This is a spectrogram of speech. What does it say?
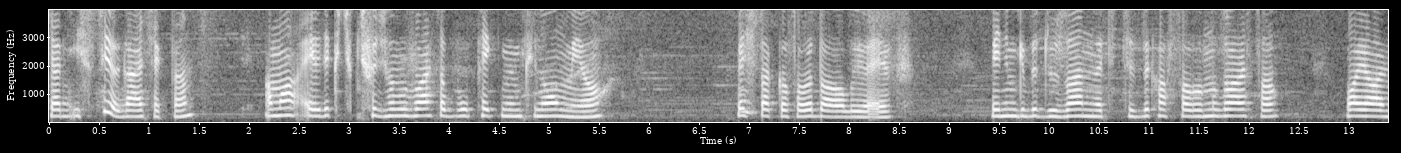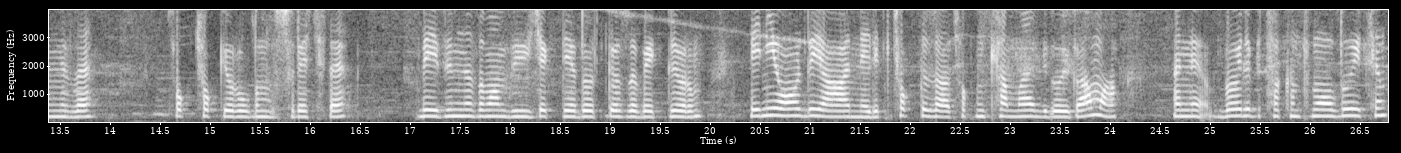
Yani istiyor gerçekten. Ama evde küçük çocuğunuz varsa bu pek mümkün olmuyor. 5 dakika sonra dağılıyor ev. Benim gibi düzen ve titizlik hastalığınız varsa vay halinize. Çok çok yoruldum bu süreçte. Bebeğim ne zaman büyüyecek diye dört gözle bekliyorum. Beni yordu ya annelik. Çok güzel, çok mükemmel bir duygu ama hani böyle bir takıntım olduğu için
